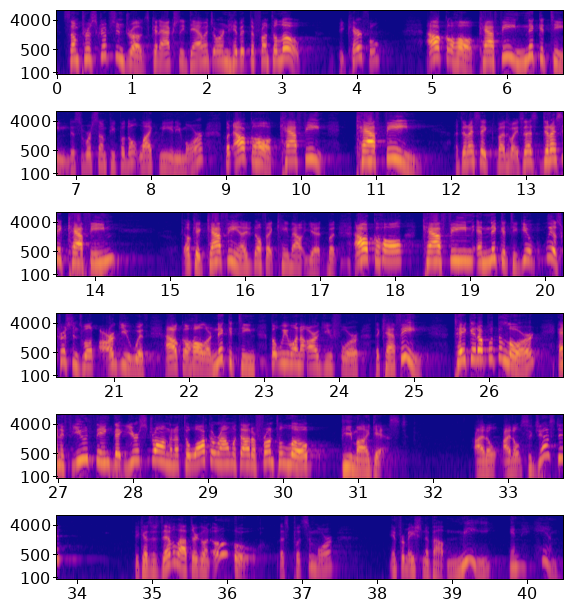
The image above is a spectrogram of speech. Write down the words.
Some prescription drugs can actually damage or inhibit the frontal lobe. Be careful. Alcohol, caffeine, nicotine. This is where some people don't like me anymore. But alcohol, caffeine, caffeine. Uh, did I say, by the way, did I say caffeine? Okay, caffeine. I didn't know if that came out yet, but alcohol, caffeine, and nicotine. You know, we as Christians won't argue with alcohol or nicotine, but we want to argue for the caffeine. Take it up with the Lord, and if you think that you're strong enough to walk around without a frontal lobe, be my guest. I don't, I don't suggest it because there's devil out there going, oh, let's put some more information about me in him.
